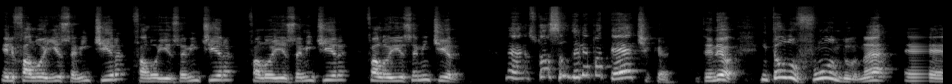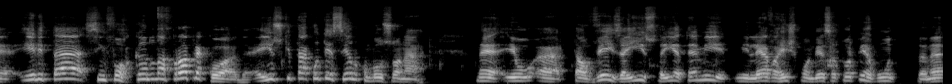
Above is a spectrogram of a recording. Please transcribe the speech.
ele falou isso é mentira, falou isso é mentira, falou isso é mentira, falou isso é mentira. Né? A situação dele é patética, entendeu? Então, no fundo, né, é, ele está se enforcando na própria corda. É isso que está acontecendo com o Bolsonaro né, eu ah, talvez aí isso daí até me, me leva a responder essa tua pergunta, né?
